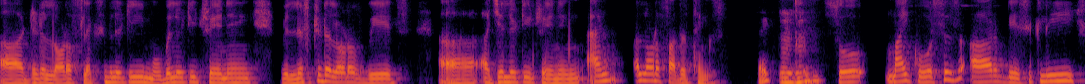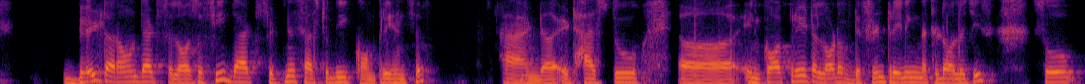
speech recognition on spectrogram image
uh, did a lot of flexibility mobility training we lifted a lot of weights agility training and a lot of other things right? Mm-hmm. so my courses are basically built around that philosophy that fitness has to be comprehensive and uh, it has to uh, incorporate a lot of different training methodologies. So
